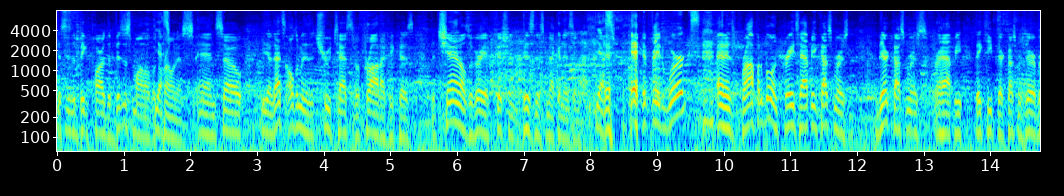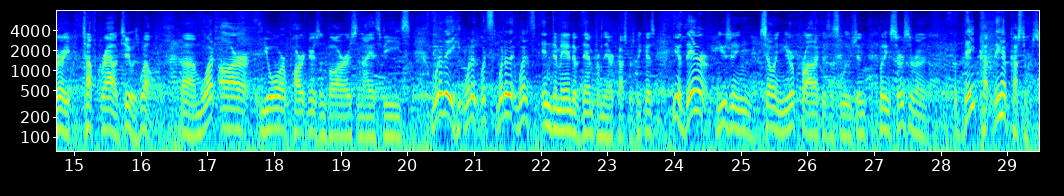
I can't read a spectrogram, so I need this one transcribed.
This is a big part of the business model of Yes. Acronis. And so, you know, that's ultimately the true test of a product because the channel's a very efficient business mechanism. Yes. if it works and it's profitable and creates happy customers, their customers are happy, they keep their customers. They're a very tough crowd too as well. Um, what are your partners and VARs and ISVs, what are they, what are, what's, what are they, what's in demand of them from their customers? Because you know, they're using, selling your product as a solution, putting services around it, but they, they have customers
